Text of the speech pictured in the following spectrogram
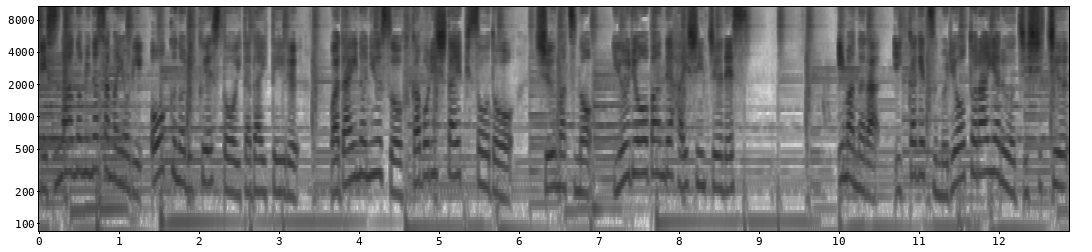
リスナーの皆様より多くのリクエストをいただいている話題のニュースを深掘りしたエピソードを週末の有料版で配信中です。今なら1ヶ月無料トライアルを実施中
